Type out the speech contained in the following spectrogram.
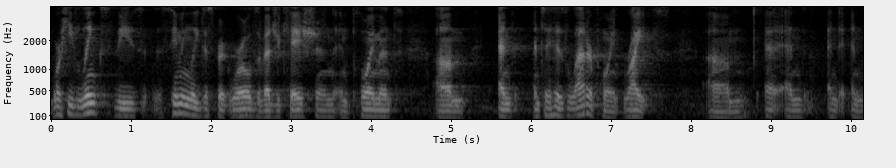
where he links these seemingly disparate worlds of education, employment, um, and, and to his latter point, rights, um, and, and, and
